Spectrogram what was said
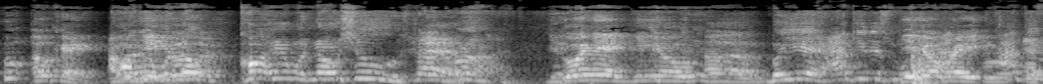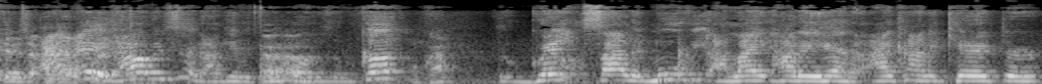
Who- Okay, I'm Caught gonna him give with you. no, caught him with no shoes trying Yeah. to run. Go ahead, give your. Uh, But yeah, I give this movie. I- rating I, and give it. I got hey. I already said I'll give it 3 Uh-huh. quarters of a cup. Okay. The Great, solid movie. I like how they had an iconic character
